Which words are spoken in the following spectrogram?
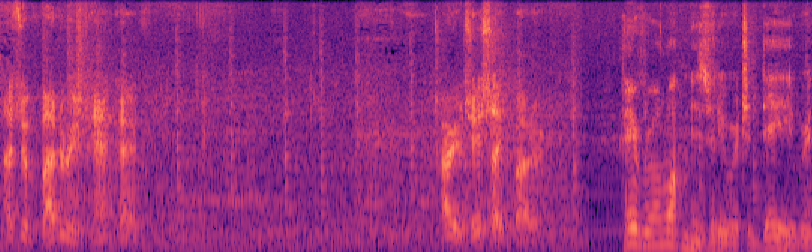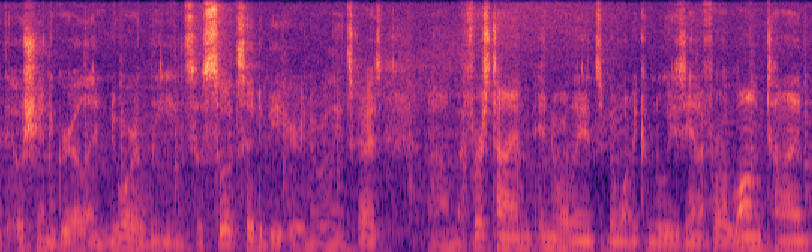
That's a buttery pancake. Already tastes like butter. Hey everyone, welcome to this video where today we're at the Oceana Grill in New Orleans. So, so excited to be here in New Orleans, guys. Um, my first time in New Orleans. I've been wanting to come to Louisiana for a long time.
